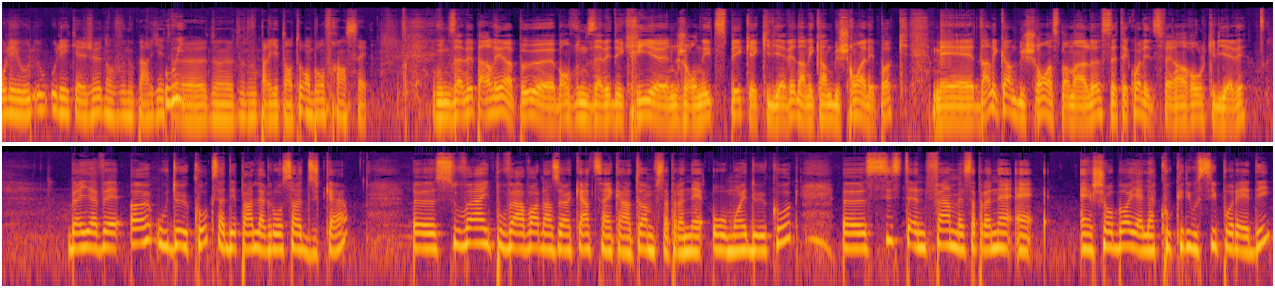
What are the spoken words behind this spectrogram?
Ou les, ou, ou les jeux dont vous nous parliez, Oui. dont vous parliez tantôt en bon français. Vous nous avez parlé un peu, euh, bon, vous nous avez décrit euh, une journée typique qu'il y avait dans les camps de bûcherons à l'époque, mais dans les camps de bûcherons à ce moment-là, c'était quoi les différents rôles qu'il y avait? Ben, il y avait un ou deux cooks, ça dépend de la grosseur du camp. Euh, souvent, il pouvait avoir dans un camp de 50 hommes, ça prenait au moins deux cooks. Euh, si c'était une femme, ça prenait un, un showboy à la cookerie aussi pour aider.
